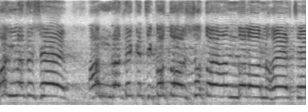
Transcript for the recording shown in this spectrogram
বাংলাদেশে আমরা দেখেছি কত শত আন্দোলন হয়েছে।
